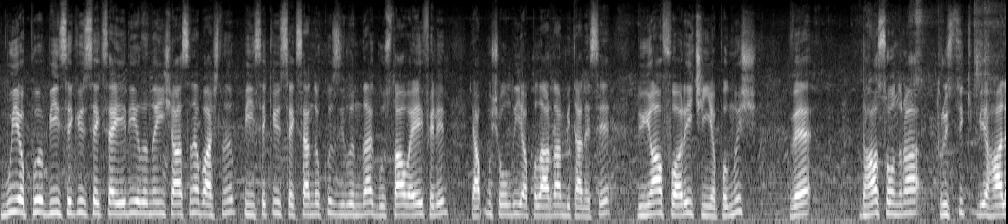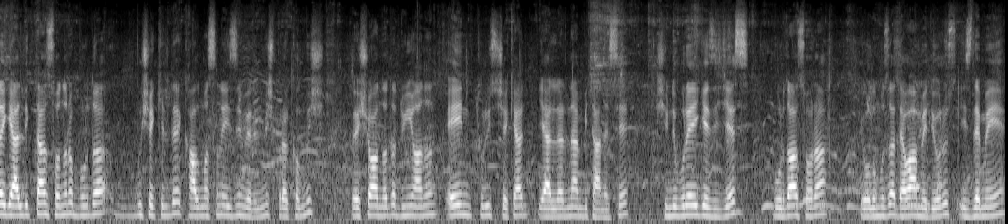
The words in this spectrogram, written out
Bu yapı 1887 yılında inşasına başlanıp 1889 yılında Gustavo Eyfel'in yapmış olduğu yapılardan bir tanesi. Dünya fuarı için yapılmış ve daha sonra turistik bir hale geldikten sonra burada bu şekilde kalmasına izin verilmiş, bırakılmış ve şu anda da dünyanın en turist çeken yerlerinden bir tanesi. Şimdi burayı gezeceğiz. Buradan sonra yolumuza devam ediyoruz. İzlemeyi,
